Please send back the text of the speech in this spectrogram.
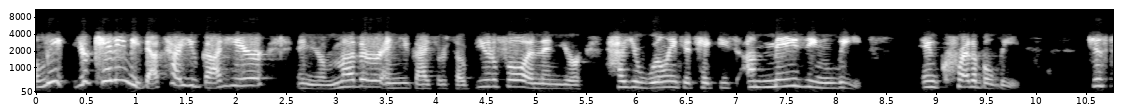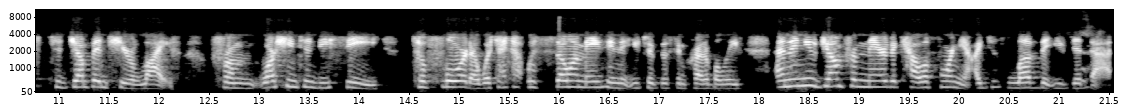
Elite, you're kidding me. That's how you got here, and your mother, and you guys are so beautiful. And then you're how you're willing to take these amazing leaps, incredible leaps, just to jump into your life from Washington D.C. to Florida, which I thought was so amazing that you took this incredible leap, and then you jump from there to California. I just love that you did that.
